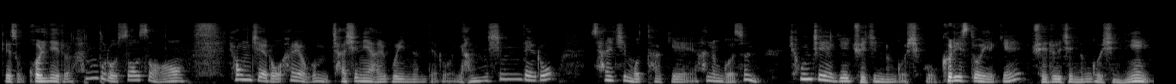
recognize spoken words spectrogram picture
그래서 권리를 함부로 써서 형제로 하여금 자신이 알고 있는 대로 양심대로 살지 못하게 하는 것은 형제에게 죄 짓는 것이고 그리스도에게 죄를 짓는 것이니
